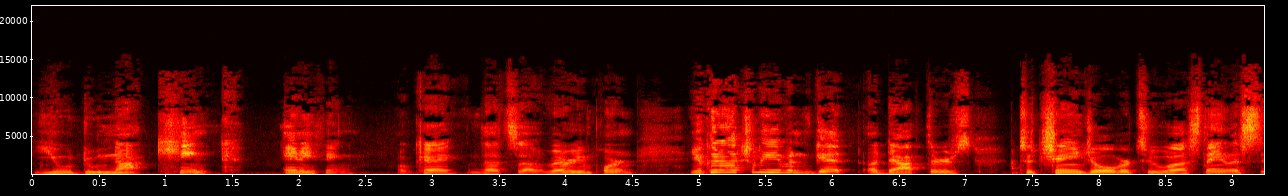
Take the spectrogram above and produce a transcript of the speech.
you do not kink anything okay that's uh, very important you can actually even get adapters to change over to uh, stainless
